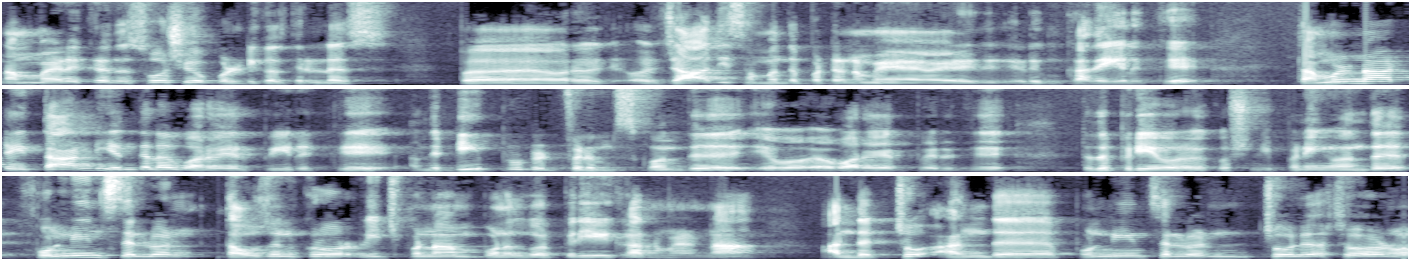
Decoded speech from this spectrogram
நம்ம எடுக்கிற இந்த சோஷியோ பொலிட்டிக்கல் த்ரில்லர்ஸ் இப்போ ஒரு ஒரு ஜாதி சம்மந்தப்பட்ட நம்ம எடு- எடுக்கும் கதைகளுக்கு தமிழ்நாட்டை தாண்டி எந்தளவு வரவேற்பு இருக்குது அந்த டீப் ரூட்டட் ஃபிலிம்ஸ்க்கு வந்து வரவேற்பு இருக்குன்றது பெரிய ஒரு கொஸ்டின் இப்போ நீங்கள் வந்து பொன்னியின் செல்வன் தௌசண்ட் க்ரோர் ரீச் பண்ணாமல் போனதுக்கு ஒரு பெரிய காரணம் என்னன்னா அந்த சோ அந்த பொன்னியின் செல்வன் சோழ சோழன்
